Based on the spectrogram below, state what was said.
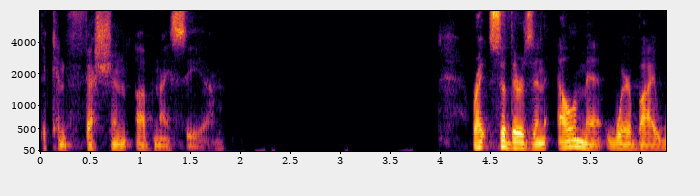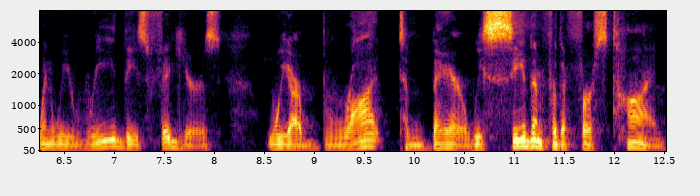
The confession of Nicaea. Right? So there's an element whereby when we read these figures, we are brought to bear, we see them for the first time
